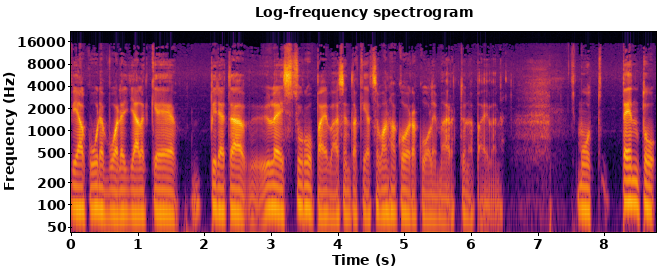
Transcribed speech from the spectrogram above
vielä kuuden vuoden jälkeen pidetään yleissurupäivää sen takia, että se vanha koira kuoli määrättynä päivänä. Mutta pentu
